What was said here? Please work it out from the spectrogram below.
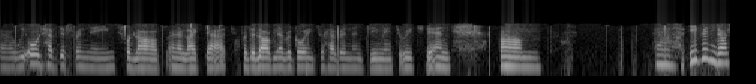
uh, we all have different names for love, and I like that. For the love never going to heaven and dreaming to reach the end. Um, uh, even Rush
